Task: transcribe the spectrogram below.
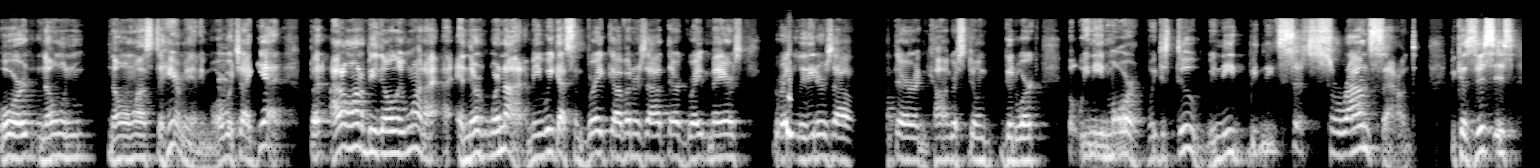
or no one no one wants to hear me anymore, which I get. But I don't want to be the only one. I, and we're not. I mean, we got some great governors out there, great mayors, great leaders out there in Congress doing good work, but we need more. We just do. We need we need surround sound because this is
